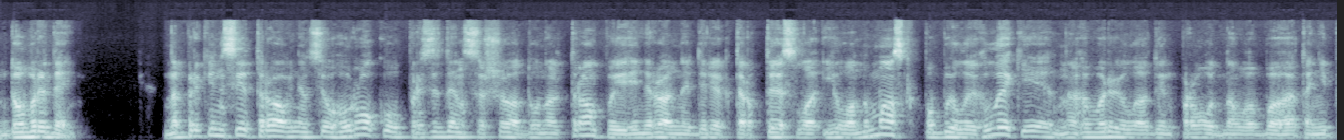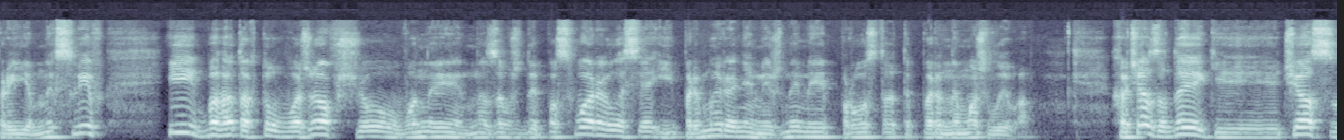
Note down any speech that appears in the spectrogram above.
Добрий день. Наприкінці травня цього року президент США Дональд Трамп і генеральний директор Тесла Ілон Маск побили глеки, наговорили один про одного багато неприємних слів, і багато хто вважав, що вони назавжди посварилися, і примирення між ними просто тепер неможливо. Хоча за деякий час е,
